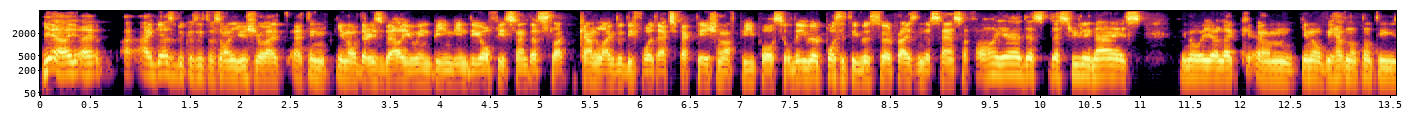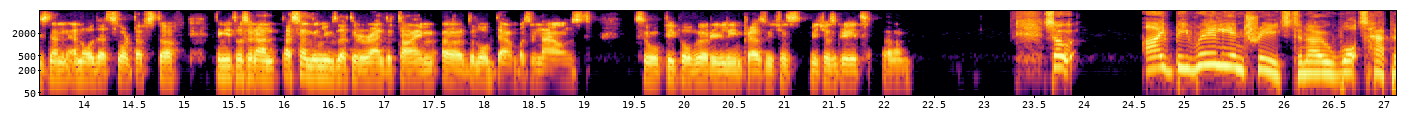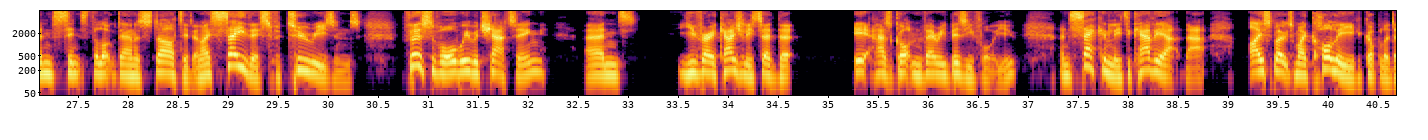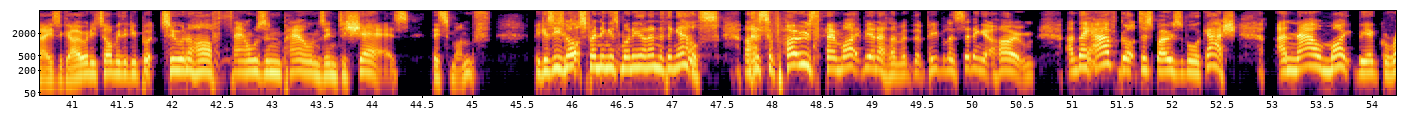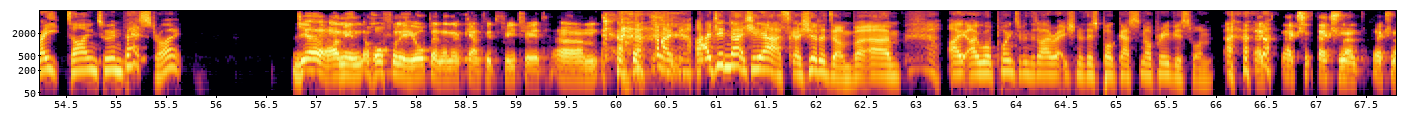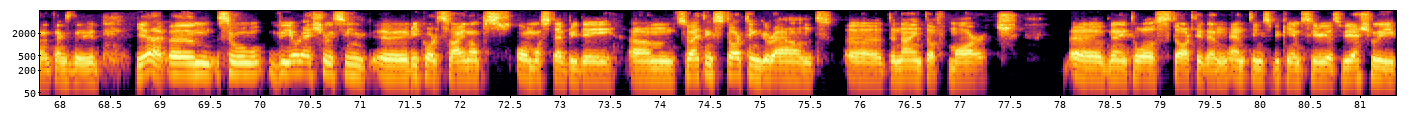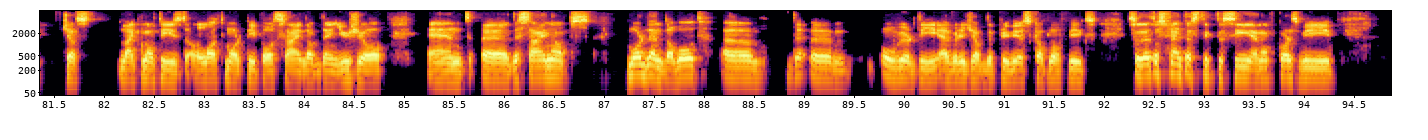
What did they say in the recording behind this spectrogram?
Yeah, I, I, I, guess because it was unusual, I, I think you know there is value in being in the office, and that's like kind of like the default expectation of people. So they were positively surprised in the sense of, oh yeah, that's that's really nice. You know, you're like, um, you know, we have not noticed and, and all that sort of stuff. I think it was around. I sent a newsletter around the time uh, the lockdown was announced, so people were really impressed, which was which was great. Um, so I'd be really intrigued to know what's happened since the lockdown has started. And I say this for two reasons. First of all, we were chatting, and you very casually said that it has gotten very busy for you. And secondly, to caveat that, I spoke to my colleague a couple of days ago, and he told me that he put two and a half thousand pounds into shares this month because he's not spending his money on anything else. I suppose there might be an element that people are sitting at home and they have got disposable cash, and now might be a great time to invest, right? Yeah, I mean, hopefully he opened an account with Freetrade. Um. I, I, didn't actually ask. I should have done, but um, I, I, will point him in the direction of this podcast and our previous one. excellent, excellent. Thanks, David. Yeah, um, so we are actually seeing uh, record signups almost every day. Um, so I think starting around uh, the 9th of March, uh, when it all started and, and things became serious, we actually just like noticed a lot more people signed up than usual, and uh, the signups more than doubled um, the, um, over the average of the previous couple of weeks. So that was fantastic to see, and of course we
